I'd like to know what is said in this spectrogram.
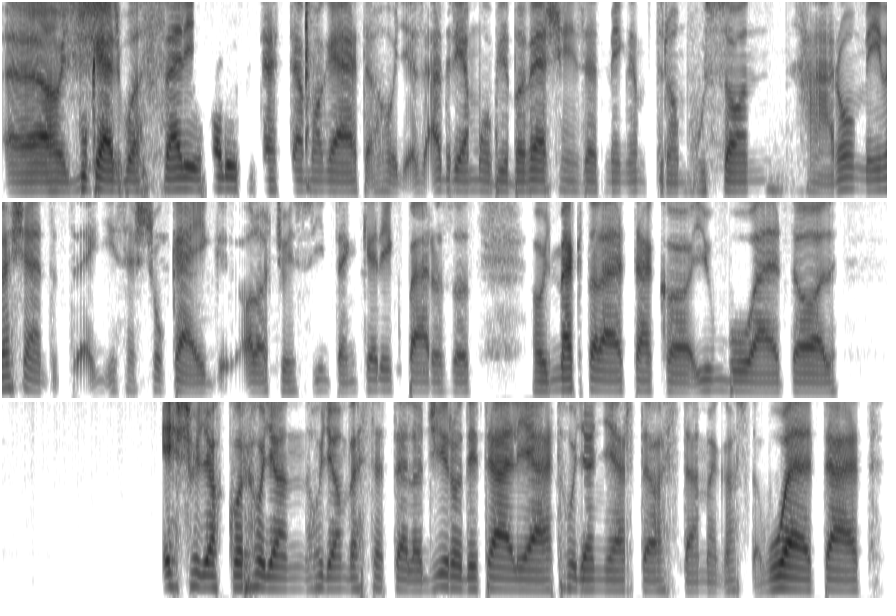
eh, ahogy bukásból felé, felépítette magát, ahogy az Adrian Mobilba versenyzett még nem tudom 23 évesen, tehát egészen sokáig alacsony szinten kerékpározott, ahogy megtalálták a Jumbo által, és hogy akkor hogyan, hogyan vesztette el a Giro d'Italiát, hogyan nyerte aztán meg azt a Vueltát,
